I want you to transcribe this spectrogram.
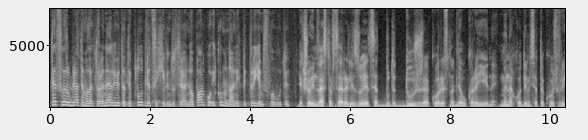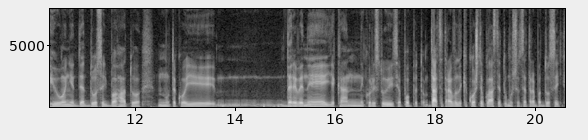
ТЕЦ вироблятиме електроенергію та тепло для цехів індустріального парку і комунальних підприємств Славути. Якщо інвестор це реалізує, це буде дуже корисно для України. Ми знаходимося також в регіоні, де досить багато ну, такої деревини, яка не користується попитом. Так, це треба великі кошти вкласти, тому що це треба досить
